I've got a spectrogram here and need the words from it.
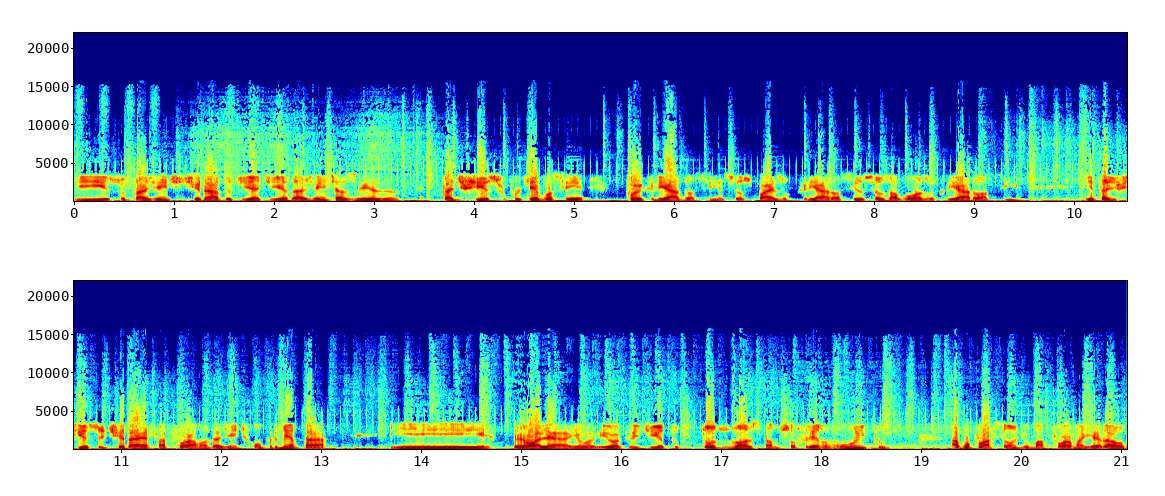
e isso para a gente tirar do dia a dia da gente, às vezes tá difícil porque você foi criado assim, seus pais o criaram assim, os seus avós o criaram assim, e tá difícil de tirar essa forma da gente cumprimentar. E olha, eu, eu acredito que todos nós estamos sofrendo muito, a população de uma forma geral,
